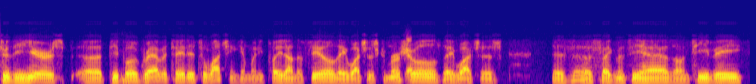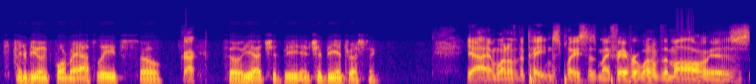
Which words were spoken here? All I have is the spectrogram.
through the years, uh, people have gravitated to watching him when he played on the field. They watch his commercials. Yep. They watch his his uh, segments he has on TV, interviewing former athletes. So correct. So yeah, it should be it should be interesting. Yeah, and one of the Peyton's places, my favorite one of them all, is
